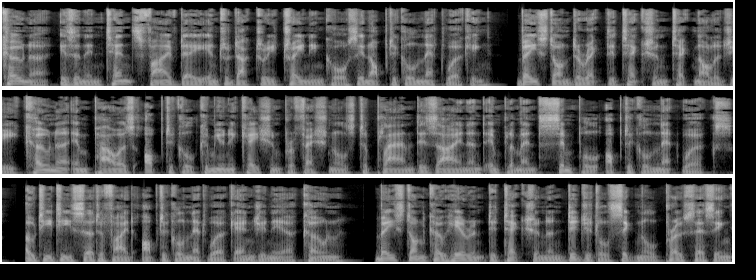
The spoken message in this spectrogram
CONA is an intense five-day introductory training course in optical networking. Based on direct detection technology, CONA empowers optical communication professionals to plan, design and implement simple optical networks. OTT Certified Optical Network Engineer, CONE. Based on coherent detection and digital signal processing,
